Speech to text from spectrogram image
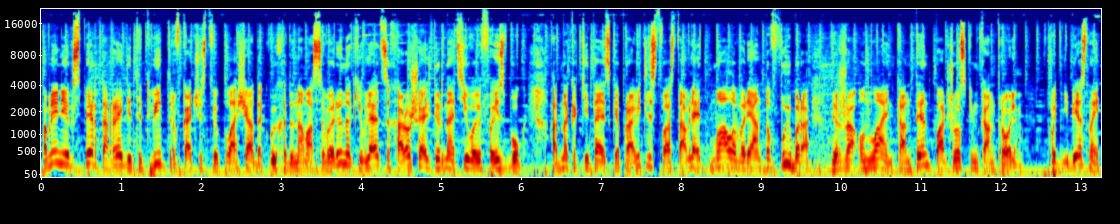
По мнению эксперта, Reddit и Twitter в качестве площадок выхода на массовый рынок являются хорошей альтернативой Facebook. Однако китайское правительство оставляет мало вариантов выбора, держа онлайн-контент под жестким контролем. В Поднебесной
